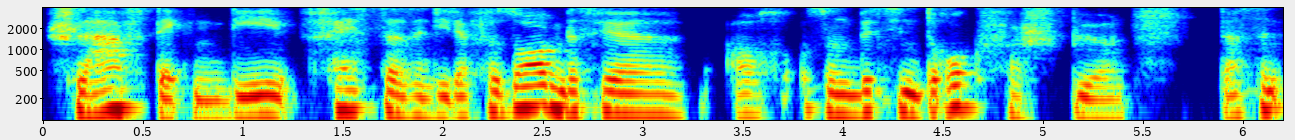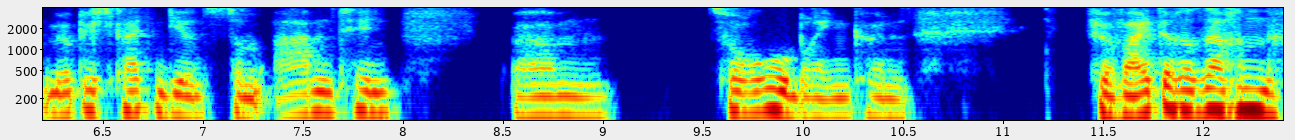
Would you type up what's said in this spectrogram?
Schlafdecken, die fester sind, die dafür sorgen, dass wir auch so ein bisschen Druck verspüren. Das sind Möglichkeiten, die uns zum Abend hin ähm, zur Ruhe bringen können. Für weitere Sachen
